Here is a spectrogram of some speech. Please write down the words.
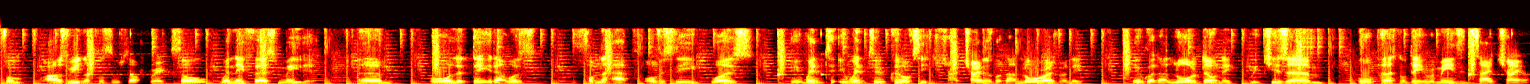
From I was reading up on some stuff, Greg. So when they first made it, Um, all the data that was from the app obviously was it went to, it went to because obviously China's got that law? When they they've got that law, don't they? Which is um, all personal data remains inside China.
